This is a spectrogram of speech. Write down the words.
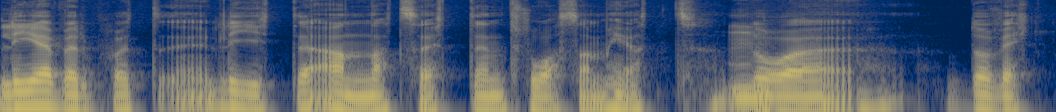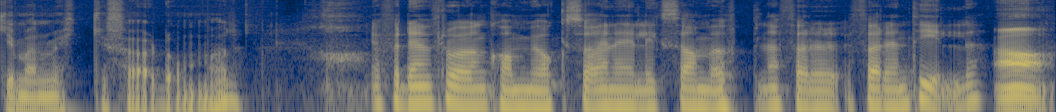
lever på ett eh, lite annat sätt än tvåsamhet, Mm. då, då väcker man mycket fördomar. Ja, för den frågan kommer ju också, är ni liksom öppna för, för en till? Ja.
